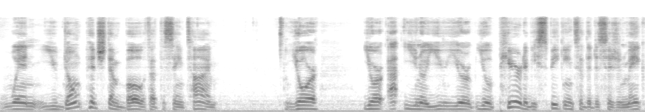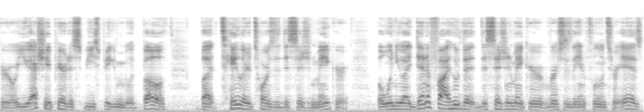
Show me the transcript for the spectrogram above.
when you don't pitch them both at the same time, you're you're uh, you know you you're you appear to be speaking to the decision maker or you actually appear to be speaking with both but tailored towards the decision maker. But when you identify who the decision maker versus the influencer is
